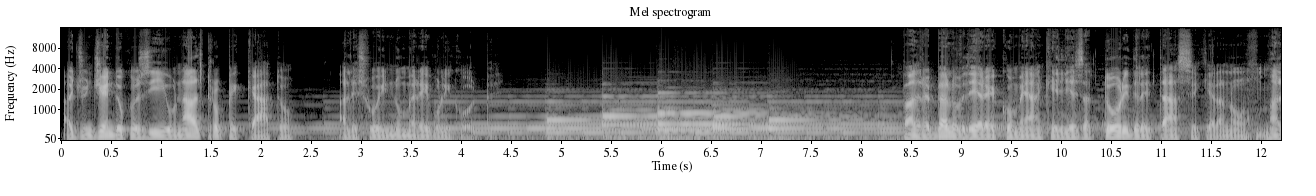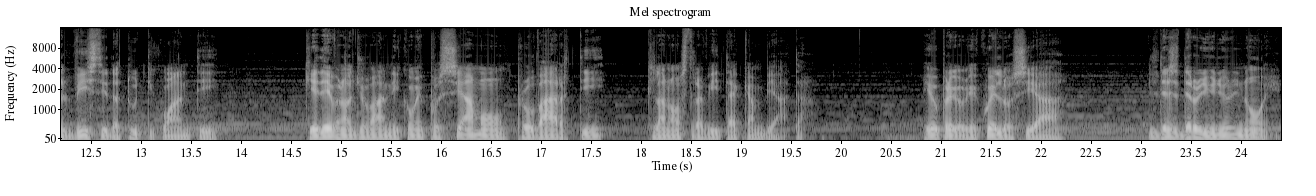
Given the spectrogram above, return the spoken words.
aggiungendo così un altro peccato alle sue innumerevoli colpe. Padre, è bello vedere come anche gli esattori delle tasse, che erano mal visti da tutti quanti, chiedevano a Giovanni come possiamo provarti che la nostra vita è cambiata. E io prego che quello sia il desiderio di ognuno di noi,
